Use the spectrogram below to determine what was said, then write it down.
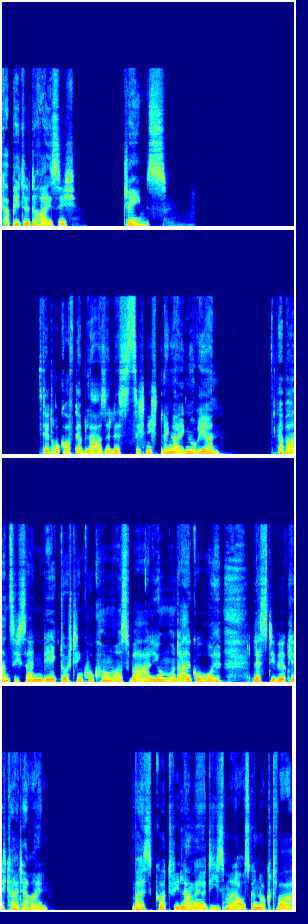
Kapitel 30 James Der Druck auf der Blase lässt sich nicht länger ignorieren. Er bahnt sich seinen Weg durch den Kokon aus Valium und Alkohol, lässt die Wirklichkeit herein. Weiß Gott, wie lange er diesmal ausgenockt war,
